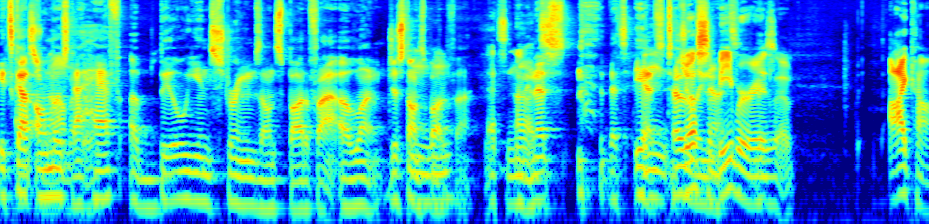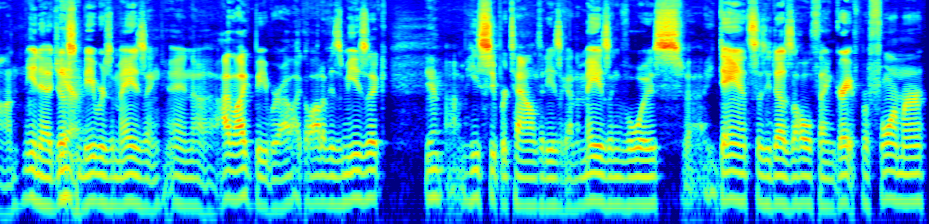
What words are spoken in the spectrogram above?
it's got almost a half a billion streams on Spotify alone, just on Spotify. Mm-hmm. That's I mean, that's that's yeah, it's totally Justin nuts. Bieber is a icon. You know, Justin Yeah. Bieber's amazing, and uh, I like Bieber. I like a lot of his music. Yeah. Um, he's super talented. He's got an amazing voice. Uh, he dances. He does the whole thing. Great performer.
